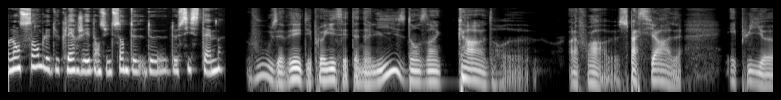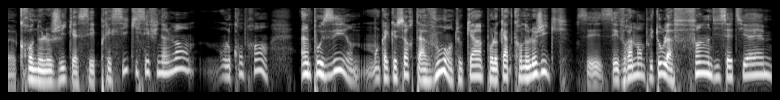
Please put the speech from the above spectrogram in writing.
l'ensemble du clergé, dans une sorte de système. Vous avez déployé cette analyse dans un cadre euh, à la fois euh, spatial et puis euh, chronologique assez précis qui s'est finalement, on le comprend, imposé en, quelque sorte à vous, en tout cas pour le cadre chronologique. C'est vraiment plutôt la fin 17e,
